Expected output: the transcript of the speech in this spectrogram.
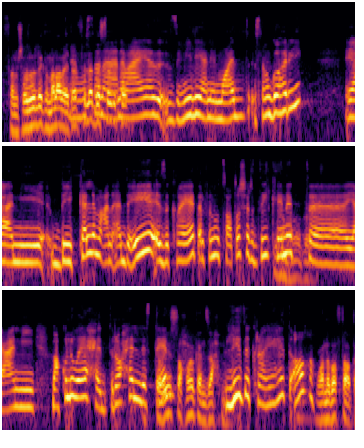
فمش عايز أقول لك الملعب يعني هيتقفل. لا ده أنا أنا استاد معايا زميلي يعني المعد إسلام الجوهري يعني بيتكلم عن قد إيه ذكريات 2019 دي كانت. آه، يعني مع كل واحد راح طريق الاستاد الصحراوي كان زحمة. ليه ذكريات؟ آه. وأنا بفتح طريق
